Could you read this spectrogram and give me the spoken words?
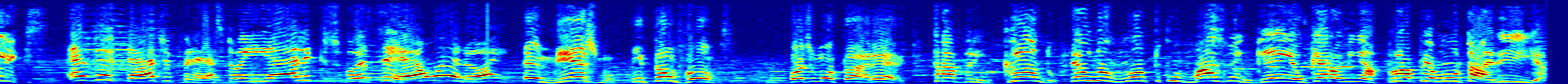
Helix! É verdade, Preston. E Alex, você é um herói. É mesmo? Então vamos. Pode montar, Eric. Tá brincando? Eu não monto com mais ninguém. Eu quero a minha própria montaria.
